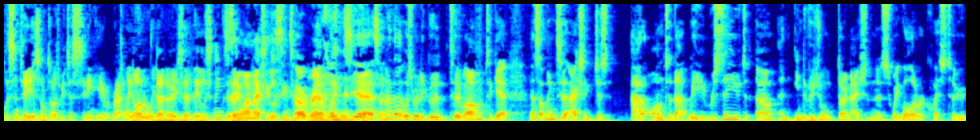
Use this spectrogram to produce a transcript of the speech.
listen to you. Sometimes we're just sitting here rattling on and we don't know who's out there listening. Is anyone actually listening to our ramblings? yeah, so no, that was really good to um, to get, and something to actually just add on to that. We received um, an individual donation this week, well, a request to,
